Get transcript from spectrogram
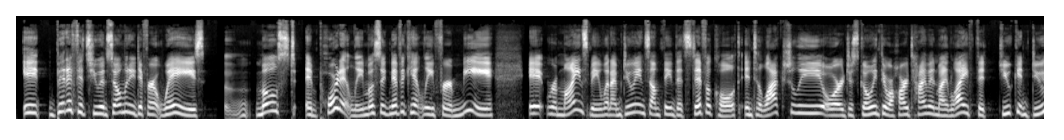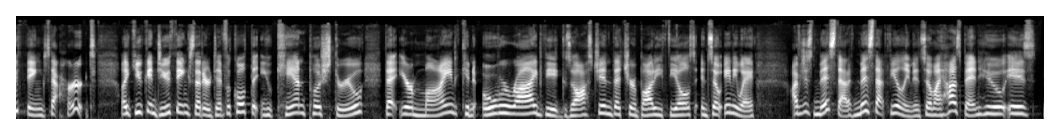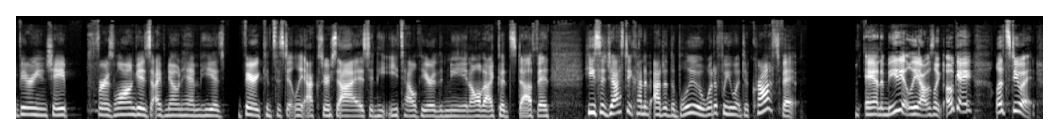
it benefits you in so many different ways most importantly, most significantly for me, it reminds me when I'm doing something that's difficult intellectually or just going through a hard time in my life that you can do things that hurt. Like you can do things that are difficult that you can push through, that your mind can override the exhaustion that your body feels. And so, anyway, I've just missed that. I've missed that feeling. And so, my husband, who is very in shape, for as long as I've known him, he has very consistently exercised and he eats healthier than me and all that good stuff. And he suggested, kind of out of the blue, what if we went to CrossFit? And immediately I was like, okay, let's do it.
